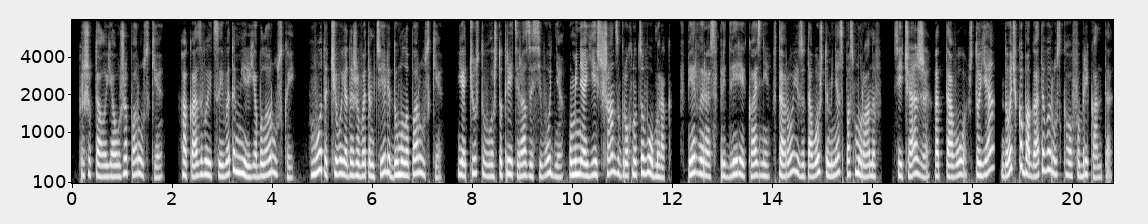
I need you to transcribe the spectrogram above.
— прошептала я уже по-русски. Оказывается, и в этом мире я была русской. Вот от чего я даже в этом теле думала по-русски. Я чувствовала, что третий раз за сегодня у меня есть шанс грохнуться в обморок. В первый раз в преддверии казни, второй из-за того, что меня спас Муранов. Сейчас же от того, что я дочка богатого русского фабриканта.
